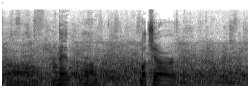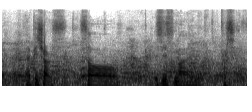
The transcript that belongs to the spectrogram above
uh, ben, uh, mature uh. So this is my process.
